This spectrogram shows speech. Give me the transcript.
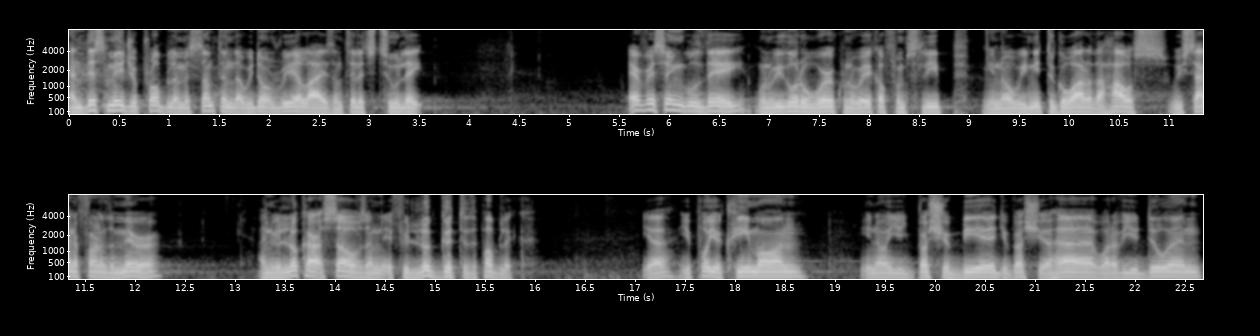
And this major problem is something that we don't realize until it's too late. Every single day, when we go to work, when we wake up from sleep, you know, we need to go out of the house, we stand in front of the mirror and we look at ourselves, and if we look good to the public, yeah, you put your cream on, you know, you brush your beard, you brush your hair, whatever you're doing,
